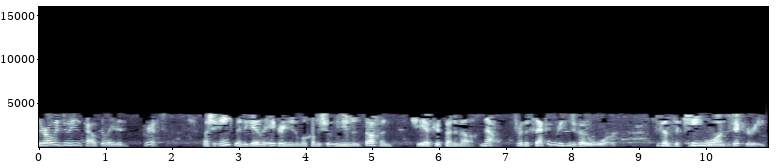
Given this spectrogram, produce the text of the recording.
So you're always doing a calculated risk. Now, for the second reason to go to war, because the king wants victory,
